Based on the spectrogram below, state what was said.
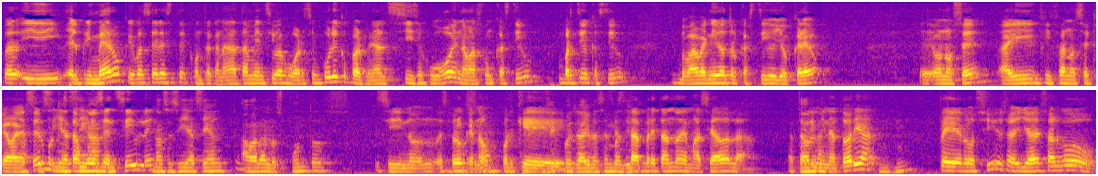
pero- y el primero, que iba a ser este contra Canadá, también se iba a jugar sin público, pero al final sí se jugó y nada más fue un castigo, un partido de castigo. Va a venir otro castigo, yo creo. Eh, o no sé, ahí FIFA no sé qué vaya a No hacer si porque ya está muy sensible. No sé si ya sean ahora los puntos. Sí, no, no, espero No que sé. no, porque Sí, pues ahí va a ser se más está difícil. apretando demasiado la, La eliminatoria. Pero sí, o sea, ya es algo.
